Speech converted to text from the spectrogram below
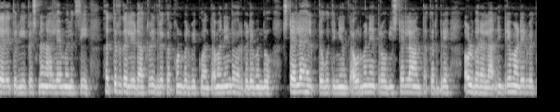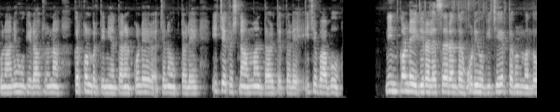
ತಲೆ ತಿರುಗಿ ಕೃಷ್ಣನ ಅಲ್ಲೇ ಮಲಗಿಸಿ, ಹತ್ತಿರದಲ್ಲಿ ಡಾಕ್ಟ್ರ್ ಇದ್ದರೆ ಕರ್ಕೊಂಡು ಬರಬೇಕು ಅಂತ ಮನೆಯಿಂದ ಹೊರಗಡೆ ಬಂದು, ಇಷ್ಟೆಲ್ಲ ಹೆಲ್ಪ್ ತಗೋತೀನಿ ಅಂತ. ಅವ್ರ ಮನೆ ಹತ್ರ ಹೋಗಿ ಇಷ್ಟೆಲ್ಲ ಅಂತ ಕರೆದ್ರೆ ಅವಳು ಬರಲ್ಲ. ನಿದ್ರೆ ಮಾಡಿರಬೇಕು. ನಾನೇ ಹೋಗಿ ಡಾಕ್ಟ್ರನ್ನ ಕರ್ಕೊಂಡು ಬರ್ತೀನಿ ಅಂತ ನಡ್ಕೊಂಡೇ ರಚನಾ ಹೋಗ್ತಾಳೆ. ಈಚೆ ಕೃಷ್ಣ ಅಮ್ಮ ಅಂತ ಹೇಳ್ತಿರ್ತಾಳೆ ಈಚೆ ಬಾಬು, ನಿಂತ್ಕೊಂಡೇ ಇದ್ದೀರಲ್ಲ ಸರ್ ಅಂತ ಓಡಿ ಹೋಗಿ ಚೇರ್ ತಗೊಂಡು ಬಂದು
